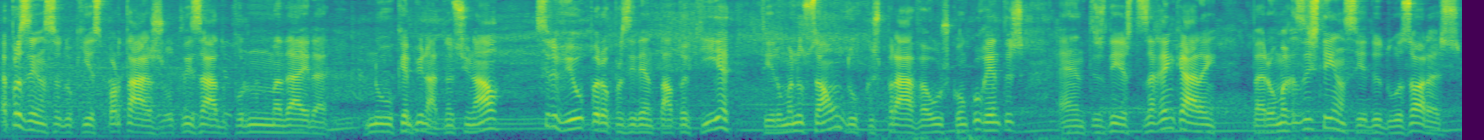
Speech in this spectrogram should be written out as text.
A presença do Kia Sportage utilizado por Nuno Madeira no Campeonato Nacional serviu para o presidente da autarquia ter uma noção do que esperava os concorrentes antes destes arrancarem para uma resistência de duas horas.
